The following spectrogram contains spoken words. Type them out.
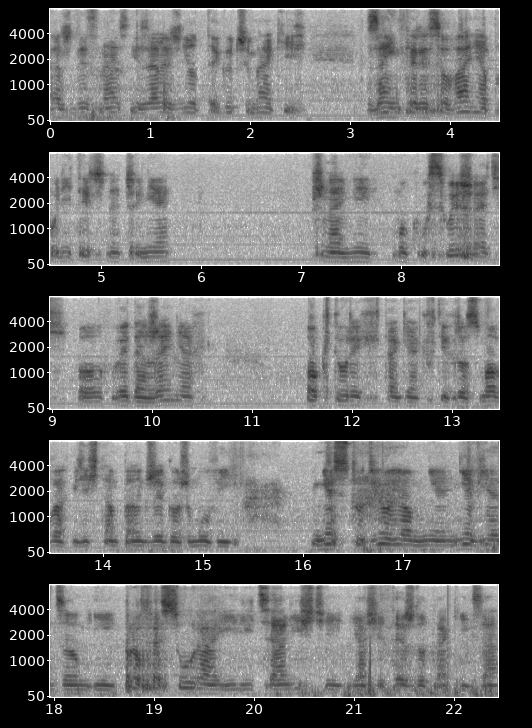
każdy z nas, niezależnie od tego, czy ma jakieś zainteresowania polityczne, czy nie, przynajmniej mógł usłyszeć o wydarzeniach, o których, tak jak w tych rozmowach gdzieś tam pan Grzegorz mówi, nie studiują, nie, nie wiedzą i profesura i licealiści, ja się też do takich za,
